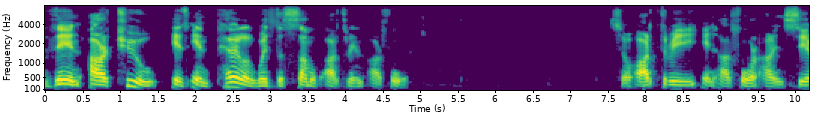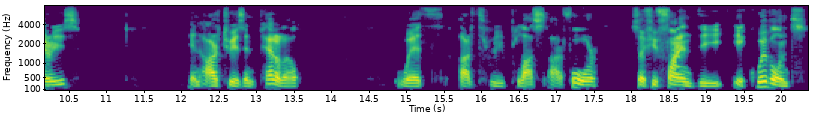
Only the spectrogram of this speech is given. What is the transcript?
Then R2 is in parallel with the sum of R3 and R4. So R3 and R4 are in series and R2 is in parallel with R3 plus R4. So if you find the equivalent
